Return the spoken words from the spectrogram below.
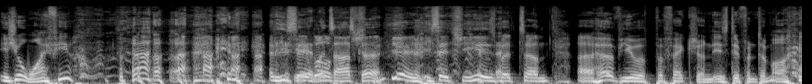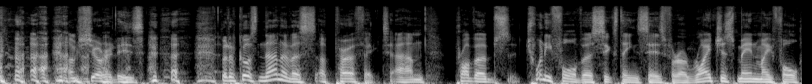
"Is your wife here?" and, he said, yeah, well, "Let's ask her." Yeah, he said she is, but um, uh, her view of perfection is different to mine. I'm sure it is, but of course, none of us are perfect. Um, Proverbs 24 verse 16 says, For a righteous man may fall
